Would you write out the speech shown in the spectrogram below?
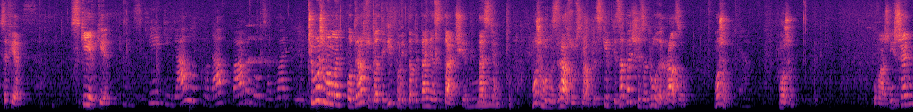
Софія? Скільки? Скільки яблук продав парубок за два дні? Чи можемо ми одразу дати відповідь на питання задачі, Настя? Можемо ми зразу знати, скільки за перший, за другий разом? Можемо? Можемо. Уважніше.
